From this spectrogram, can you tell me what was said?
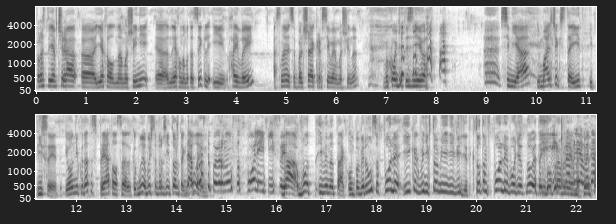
Просто я вчера э, ехал на машине, э, ехал на мотоцикле, и хайвей, останавливается большая красивая машина, выходит из нее семья, и мальчик стоит и писает. И он не куда-то спрятался. Мы обычно в России тоже так Да, делаем. просто повернулся в поле и писает. Да, вот именно так. Он повернулся в поле, и как бы никто меня не видит. Кто там в поле будет, ну, это его проблема. проблемы, да.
